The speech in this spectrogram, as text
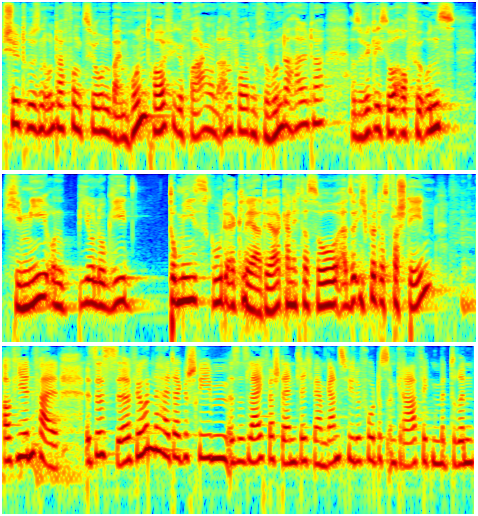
Schilddrüsenunterfunktionen beim Hund, häufige Fragen und Antworten für Hundehalter, also wirklich so auch für uns Chemie und Biologie Dummies gut erklärt, ja? Kann ich das so, also ich würde das verstehen. Auf jeden Fall. Es ist äh, für Hundehalter geschrieben, es ist leicht verständlich, wir haben ganz viele Fotos und Grafiken mit drin.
